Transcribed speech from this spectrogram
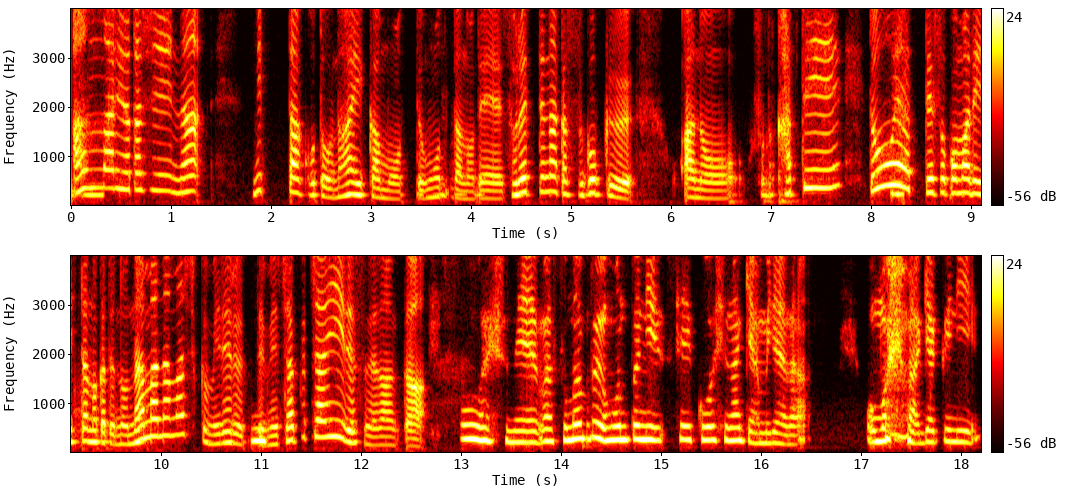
あんまり私な見たことないかもって思ったのでそれってなんかすごくあのその過程どうやってそこまで行ったのかっていうのを生々しく見れるってめちゃくちゃいいですねなんか。そうですね、まあ、その分本当に成功しなきゃみたいな思いは逆に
